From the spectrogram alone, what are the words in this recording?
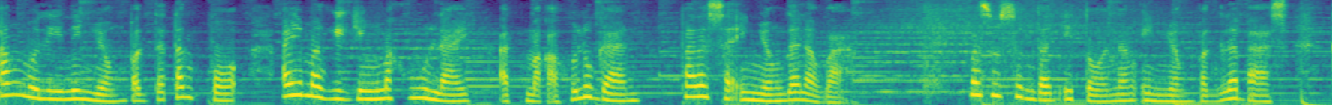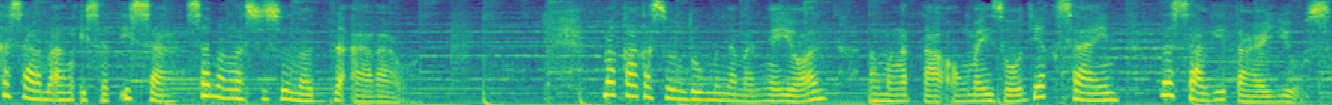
Ang muli ninyong pagtatagpo ay magiging makulay at makahulugan para sa inyong dalawa. Masusundan ito ng inyong paglabas kasama ang isa't isa sa mga susunod na araw. Makakasundo mo naman ngayon ang mga taong may zodiac sign na Sagittarius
